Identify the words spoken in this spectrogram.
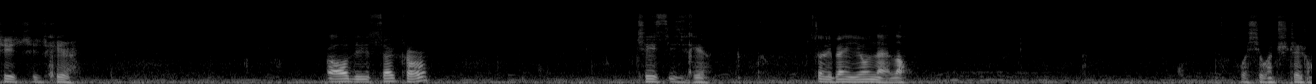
Cheese is here. All the circle cheese is here. 这里边也有奶酪，我喜欢吃这种。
